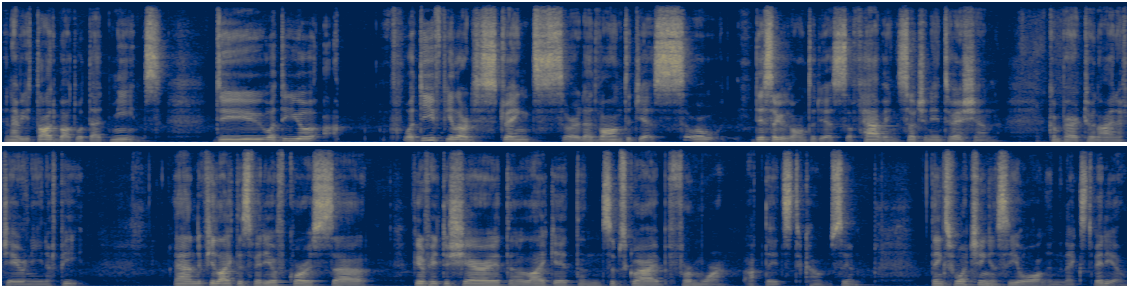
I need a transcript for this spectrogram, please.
And have you thought about what that means? Do you, what do you, what do you feel are the strengths or the advantages or disadvantages of having such an intuition compared to an INFJ or an ENFP? And if you like this video, of course, uh, Feel free to share it and like it and subscribe for more updates to come soon. Thanks for watching and see you all in the next video.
